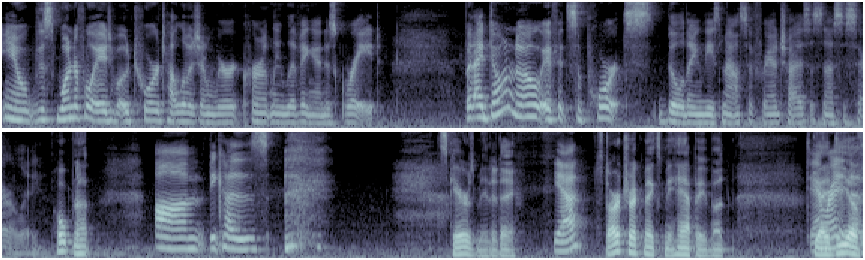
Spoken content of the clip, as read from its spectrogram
you know, this wonderful age of auteur television we're currently living in is great. But I don't know if it supports building these massive franchises necessarily. Hope not. Um, because it scares me today. Yeah. Star Trek makes me happy, but Damn the right idea of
